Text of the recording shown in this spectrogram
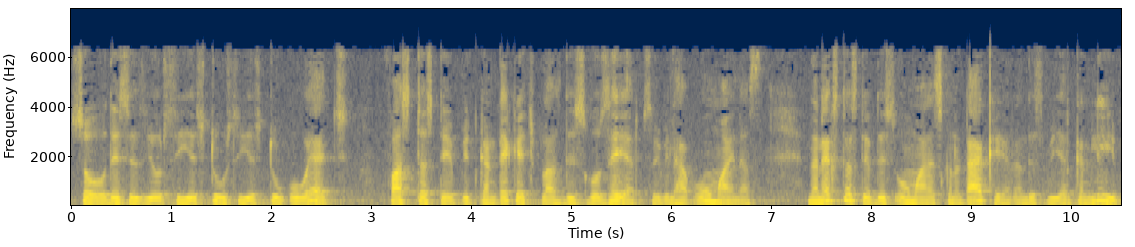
so this is your CH2, CH2OH. First step, it can take H plus, this goes here. So you will have O minus. In the next step, this O minus can attack here and this Br can leave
